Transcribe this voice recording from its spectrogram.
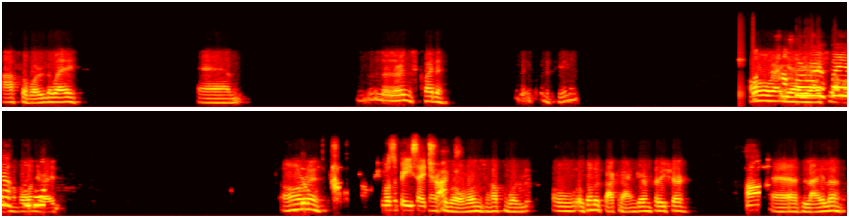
half the world away. Um, there, there is quite a, quite a few. Oh Half yeah, you're actually number one. You're right. All right. It was a B side track. Track. Ones, the world. Oh, oh, don't look back in anger. I'm pretty sure. Ah. Uh, Lyla.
